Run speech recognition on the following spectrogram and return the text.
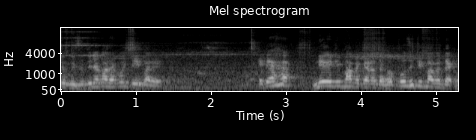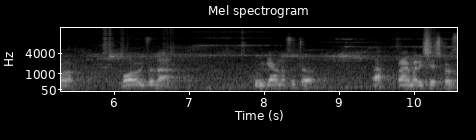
তো কইছে দুইটা কথা কইতেই পারে। এটা নেগেটিভ ভাবে কেন দেখো? পজিটিভ ভাবে দেখো। বড় হইছো না? তুমি কেমন ছোট প্রাইমারি শেষ করছ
